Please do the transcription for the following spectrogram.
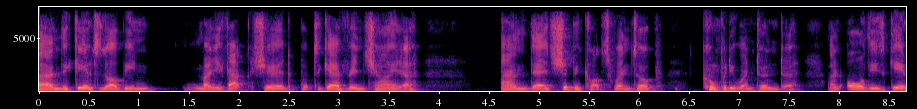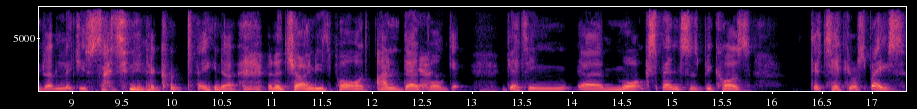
um, the games that have been manufactured, put together in China, and their shipping costs went up. Company went under, and all these games are literally sitting in a container in a Chinese port, and therefore yeah. get, getting uh, more expenses because they take up space,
